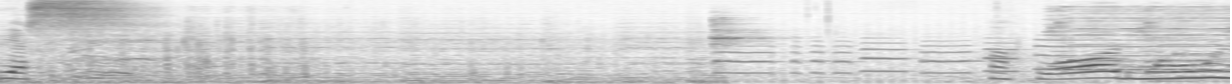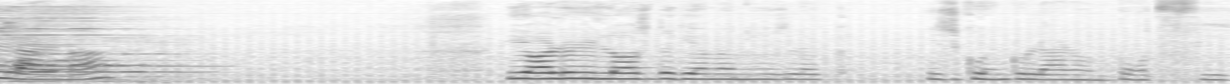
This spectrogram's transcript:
Yes. What you Lana? He already lost the game and he's like he's going to land on both feet.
